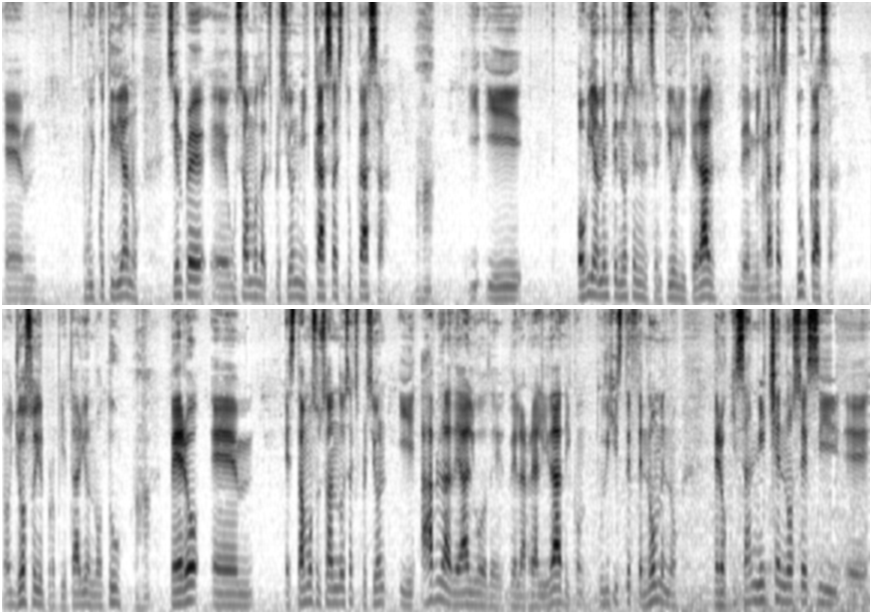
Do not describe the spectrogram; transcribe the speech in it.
em, muy cotidiano. Siempre eh, usamos la expresión mi casa es tu casa Ajá. y, y obviamente no es en el sentido literal de mi Claro. casa es tu casa, ¿no? Yo soy el propietario, no tú Ajá. pero em, estamos usando esa expresión y habla de algo de, de la realidad y con- tú dijiste fenómeno, pero quizá Nietzsche no sé si, eh,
